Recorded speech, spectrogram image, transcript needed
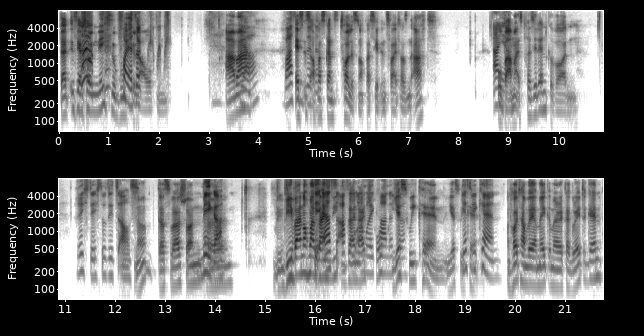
Das ist ja schon nicht so gut gelaufen. Aber Ja, es ist Sinne. auch was ganz Tolles noch passiert in 2008. Ah, ja. Obama ist Präsident geworden. Richtig, so sieht's aus. Ne? Das war schon. Mega. Äh, wie war nochmal sein, sein Leitspruch? Yes, we can. Yes, we Yes, can. we can. Und heute haben wir ja Make America Great Again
